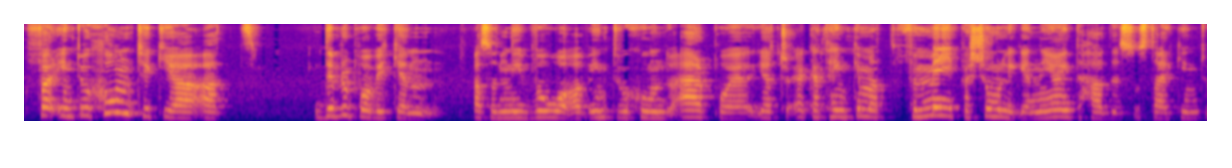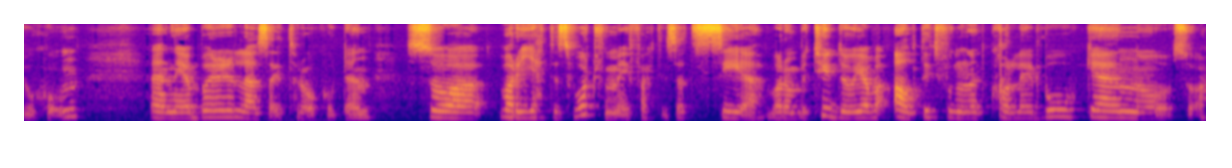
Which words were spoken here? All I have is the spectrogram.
för intuition tycker jag att det beror på vilken alltså, nivå av intuition du är på. Jag, jag, jag kan tänka mig att för mig personligen, när jag inte hade så stark intuition, eh, Eh, när jag började läsa tarotkorten så var det jättesvårt för mig faktiskt att se vad de betydde och jag var alltid tvungen att kolla i boken och så.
